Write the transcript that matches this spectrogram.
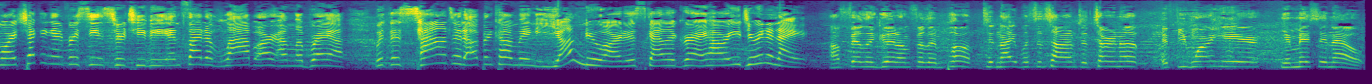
Moore checking in for Scenester TV inside of Lab Art on La Brea with this talented up and coming young new artist, Skyler Grey. How are you doing tonight? I'm feeling good. I'm feeling pumped. Tonight was the time to turn up. If you weren't here, you're missing out.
